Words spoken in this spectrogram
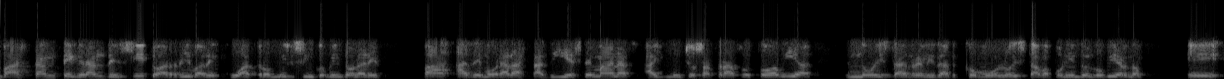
bastante grandecito, arriba de 4 mil, 5 mil dólares, va a demorar hasta 10 semanas. Hay muchos atrasos todavía. No está en realidad como lo estaba poniendo el gobierno. Eh,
